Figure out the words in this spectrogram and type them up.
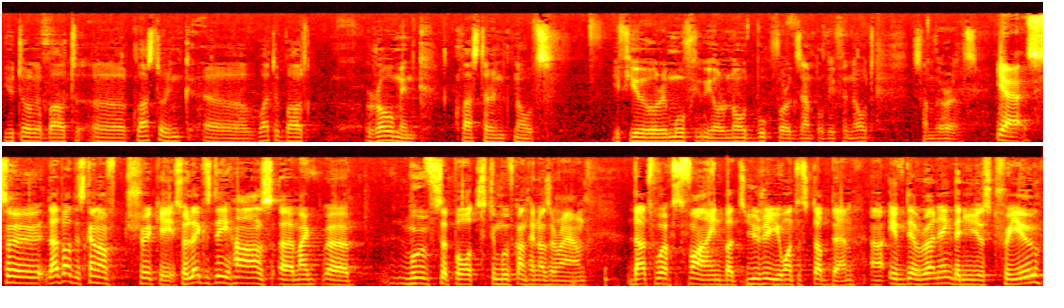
you talk about uh, clustering. What about roaming clustering nodes? If you remove your notebook, for example, with a note somewhere else. Yeah, so that part is kind of tricky. So LXD has uh, my, uh, move support to move containers around. That works fine, but usually you want to stop them. Uh, if they're running, then you use CRIU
